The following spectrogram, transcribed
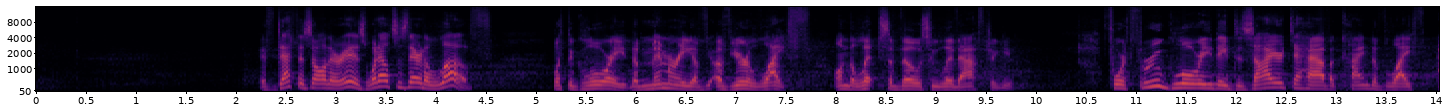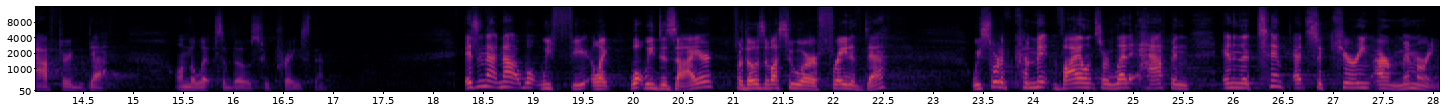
If death is all there is, what else is there to love? but the glory, the memory of, of your life on the lips of those who live after you. For through glory they desire to have a kind of life after death on the lips of those who praise them. Isn't that not what we fear, like what we desire for those of us who are afraid of death? We sort of commit violence or let it happen in an attempt at securing our memory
